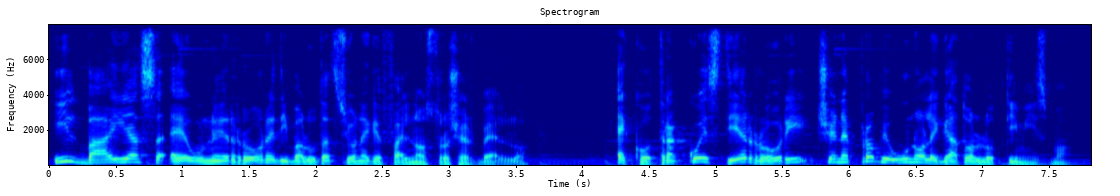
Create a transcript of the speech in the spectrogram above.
Il bias è un errore di valutazione che fa il nostro cervello. Ecco, tra questi errori ce n'è proprio uno legato all'ottimismo.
